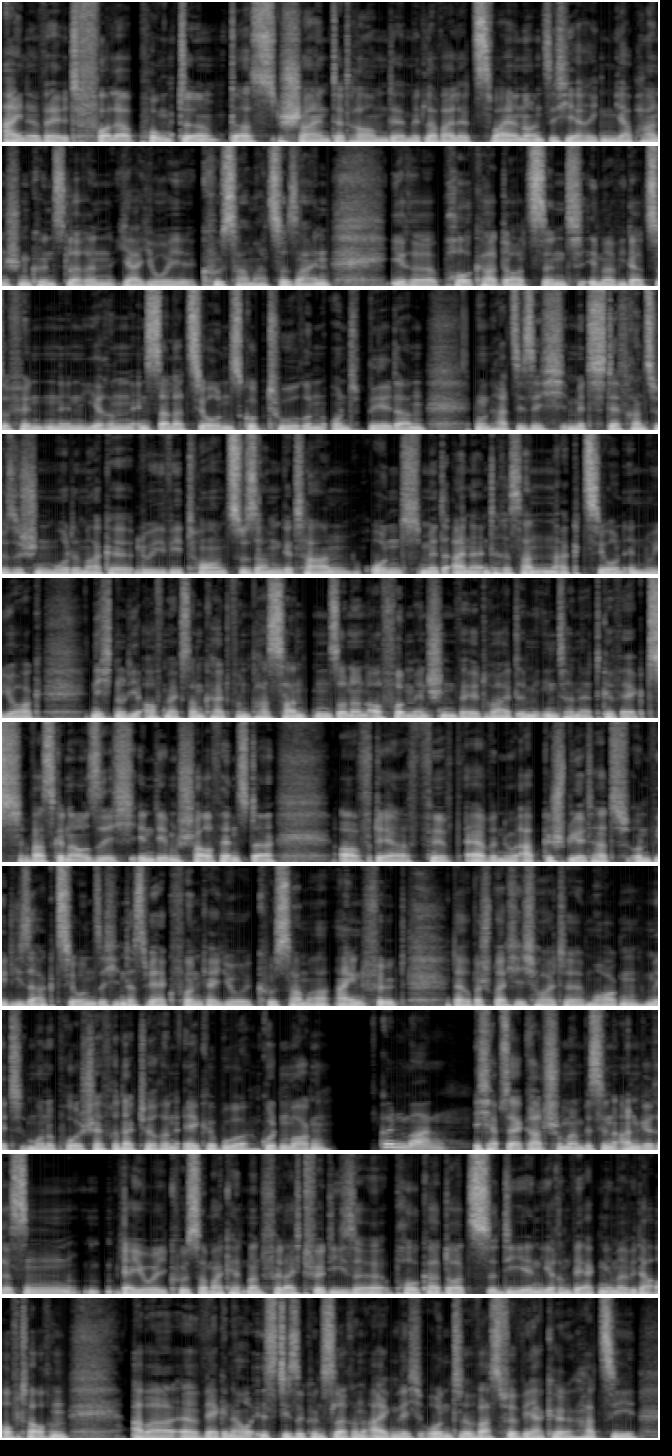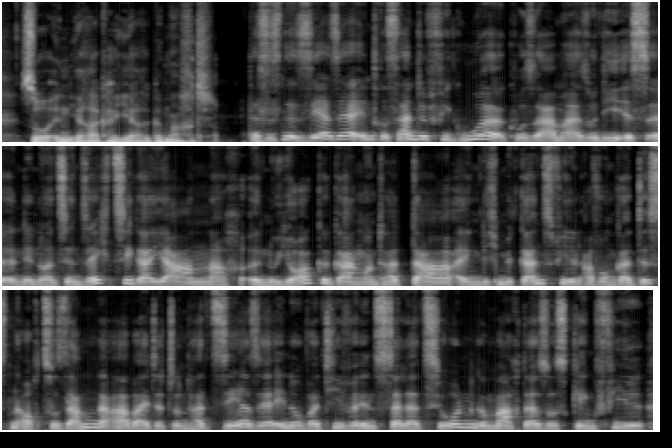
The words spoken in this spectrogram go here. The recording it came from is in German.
Eine Welt voller Punkte, das scheint der Traum der mittlerweile 92-jährigen japanischen Künstlerin Yayoi Kusama zu sein. Ihre Polka-Dots sind immer wieder zu finden in ihren Installationen, Skulpturen und Bildern. Nun hat sie sich mit der französischen Modemarke Louis Vuitton zusammengetan und mit einer interessanten Aktion in New York nicht nur die Aufmerksamkeit von Passanten, sondern auch von Menschen weltweit im Internet geweckt. Was genau sich in dem Schaufenster auf der Fifth Avenue abgespielt hat und wie diese Aktion sich in das Werk von Yayoi Kusama einfügt. Darüber spreche ich heute Morgen mit Monopol-Chefredakteurin Elke Buhr. Guten Morgen. Guten Morgen. Ich habe es ja gerade schon mal ein bisschen angerissen. Yayoi Kusama kennt man vielleicht für diese Polka-Dots, die in ihren Werken immer wieder auftauchen. Aber äh, wer genau ist diese Künstlerin eigentlich und was für Werke hat sie so in ihrer Karriere gemacht? Das ist eine sehr, sehr interessante Figur, Kosama. Also die ist äh, in den 1960er Jahren nach äh, New York gegangen und hat da eigentlich mit ganz vielen Avantgardisten auch zusammengearbeitet und hat sehr, sehr innovative Installationen gemacht. Also es ging viel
